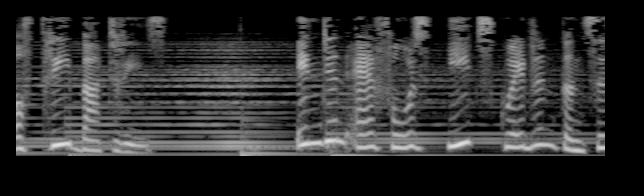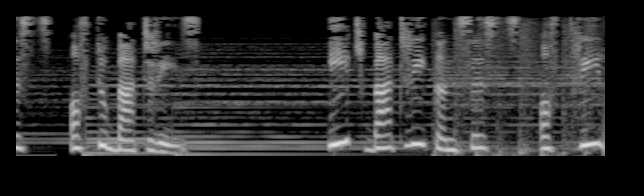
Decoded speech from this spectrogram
of 3 batteries. Indian Air Force each squadron consists of 2 batteries. Each battery consists of 3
